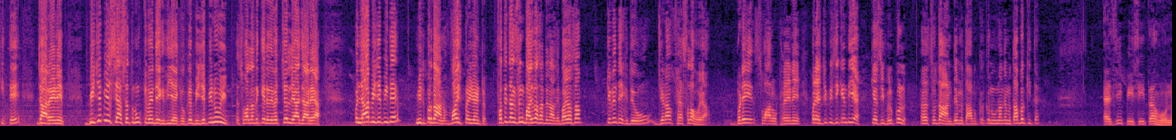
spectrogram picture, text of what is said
ਕੀਤੇ ਜਾ ਰਹੇ ਨੇ। ਬੀਜੇਪੀ ਸਿਆਸਤ ਨੂੰ ਕਿਵੇਂ ਦੇਖਦੀ ਹੈ? ਕਿਉਂਕਿ ਬੀਜੇਪੀ ਨੂੰ ਵੀ ਸਵਾਲਾਂ ਦੇ ਘੇਰੇ ਦੇ ਵਿੱਚ ਲਿਆ ਜਾ ਰਿਹਾ। ਪੰਜਾਬ ਬੀਜੇਪੀ ਦੇ ਮੀਤ ਪ੍ਰਧਾਨ ਵਾਈਸ ਪ੍ਰੈਜ਼ੀਡੈਂਟ ਫਤਿਹ ਸਿੰਘ ਬਾਜਵਾ ਸਾਡੇ ਨਾਲ ਨੇ। ਬਾਜਵਾ ਸਾਹਿਬ, ਕਿਵੇਂ ਦੇਖਦੇ ਹੋ ਜਿਹੜਾ ਫੈਸਲਾ ਹੋਇਆ? ਬੜੇ ਸਵਾਲ ਉੱਠ ਰਹੇ ਨੇ। ਪਰ ਐਸਜੀਪੀਸੀ ਕਹਿੰਦੀ ਹੈ ਕਿ ਅਸੀਂ ਬਿਲਕੁਲ ਸੰਵਿਧਾਨ ਦੇ ਮੁਤਾਬਕ, ਕਾਨੂੰਨਾਂ ਦੇ ਮੁਤਾਬਕ ਕੀਤਾ ਹੈ। ਐਸਜੀਪੀਸੀ ਤਾਂ ਹੁਣ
